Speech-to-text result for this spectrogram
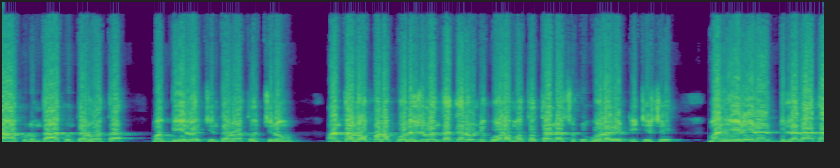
దాకున్నాం దాకున్న తర్వాత మాకు బెయిల్ వచ్చిన తర్వాత వచ్చినాము. అంత లోపల పోలీసుల దగ్గర ఉండి గోడ మొత్తం తండ చుట్టూ గోడ పెట్టించేసి మరి ఏడేడా బిల్ల దాకా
